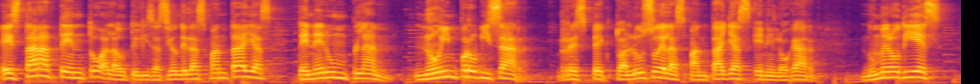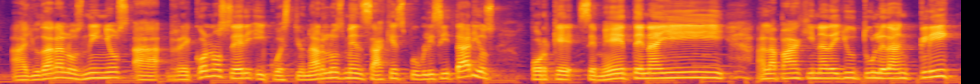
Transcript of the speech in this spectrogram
Estar atento a la utilización de las pantallas, tener un plan, no improvisar respecto al uso de las pantallas en el hogar. Número 10. Ayudar a los niños a reconocer y cuestionar los mensajes publicitarios, porque se meten ahí a la página de YouTube, le dan clic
